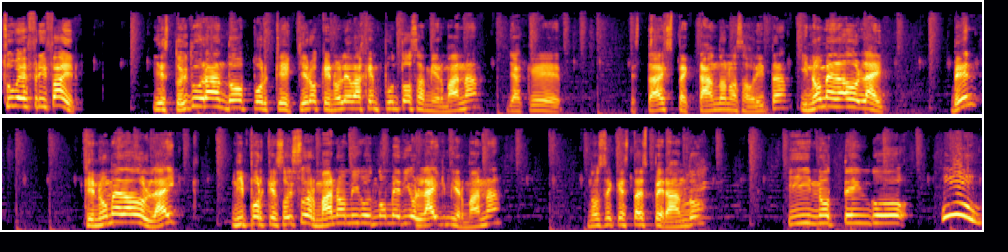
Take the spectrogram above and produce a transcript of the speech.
sube Free Fire. Y estoy durando porque quiero que no le bajen puntos a mi hermana, ya que está expectándonos ahorita y no me ha dado like. ¿Ven? Que no me ha dado like, ni porque soy su hermano, amigos, no me dio like mi hermana. No sé qué está esperando. Y no tengo... ¡Uh!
